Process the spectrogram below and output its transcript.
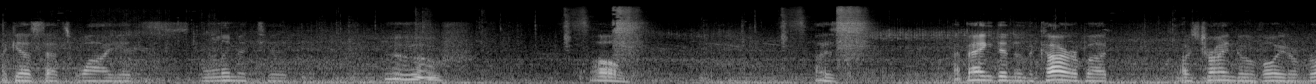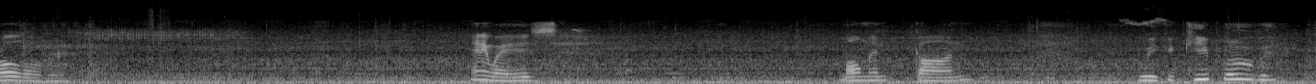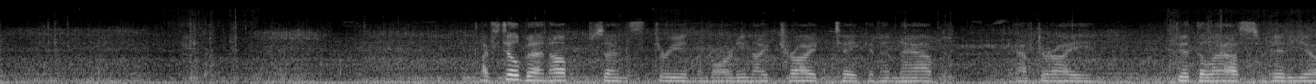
I guess that's why it's limited. Oof. Oh. I I banged into the car, but I was trying to avoid a rollover. Anyways, moment gone. We could keep moving. I've still been up since 3 in the morning. I tried taking a nap after I did the last video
